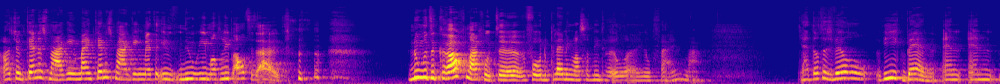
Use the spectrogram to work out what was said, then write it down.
had je een kennismaking. Mijn kennismaking met een nieuw iemand liep altijd uit. Noem het een kracht, maar goed, uh, voor de planning was dat niet heel, uh, heel fijn. Maar ja, dat is wel wie ik ben. En, en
